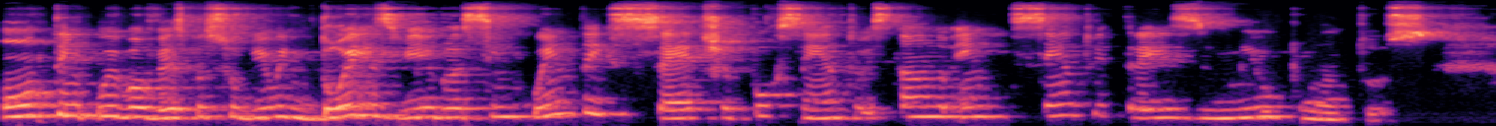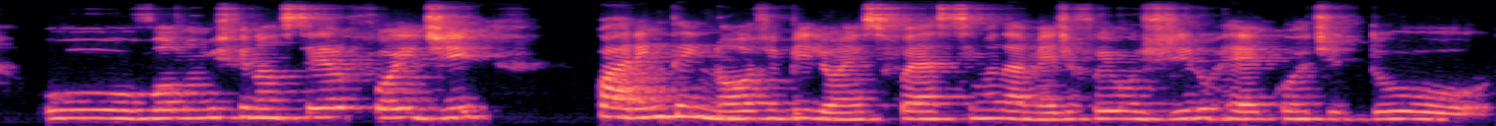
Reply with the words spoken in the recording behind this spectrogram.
ontem o Ibovespa subiu em 2,57%, estando em 103 mil pontos. O volume financeiro foi de 49 bilhões, foi acima da média, foi um giro recorde do,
